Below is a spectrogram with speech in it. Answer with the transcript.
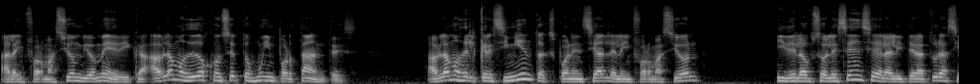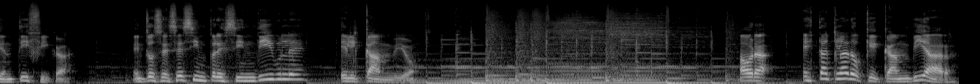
a la información biomédica, hablamos de dos conceptos muy importantes. Hablamos del crecimiento exponencial de la información y de la obsolescencia de la literatura científica. Entonces es imprescindible el cambio. Ahora, está claro que cambiar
